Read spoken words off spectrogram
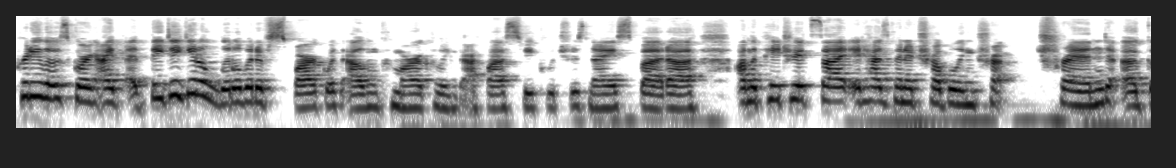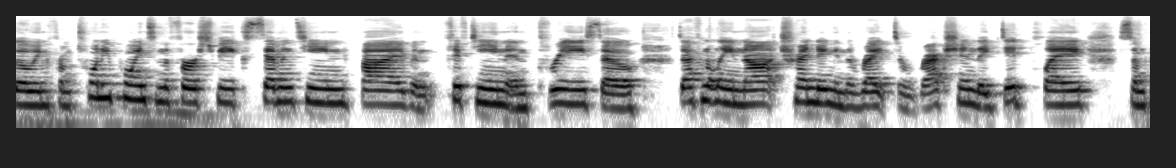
pretty low scoring. I, they did get a little bit of spark with Alvin Kamara coming back last week, which was nice. But uh, on the Patriots side, it has been a troubling tre- trend uh, going from 20 points in the first week, 17, 5, and 15 and 3. So definitely not trending in the right direction. They did play some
